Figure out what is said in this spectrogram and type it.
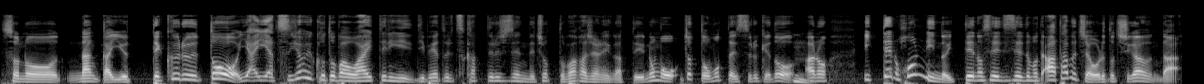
その、なんか言ってくると、いやいや強い言葉を相手にディベートに使ってる時点でちょっとバカじゃねえかっていうのもちょっと思ったりするけど、うんあの、一定の、本人の一定の政治性でもって、あ、田淵は俺と違うんだ。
